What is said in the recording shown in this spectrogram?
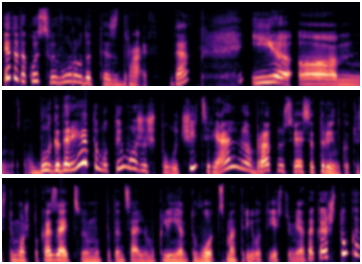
Это такой своего рода тест-драйв, да? И э, благодаря этому ты можешь получить реальную обратную связь от рынка. То есть ты можешь показать своему потенциальному клиенту, вот, смотри, вот есть у меня такая штука,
